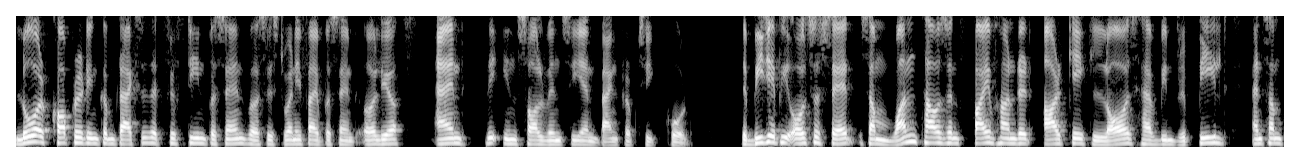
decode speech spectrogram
Lower corporate income taxes at 15% versus 25% earlier, and the Insolvency and Bankruptcy Code. The BJP also said some 1,500 archaic laws have been repealed and some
